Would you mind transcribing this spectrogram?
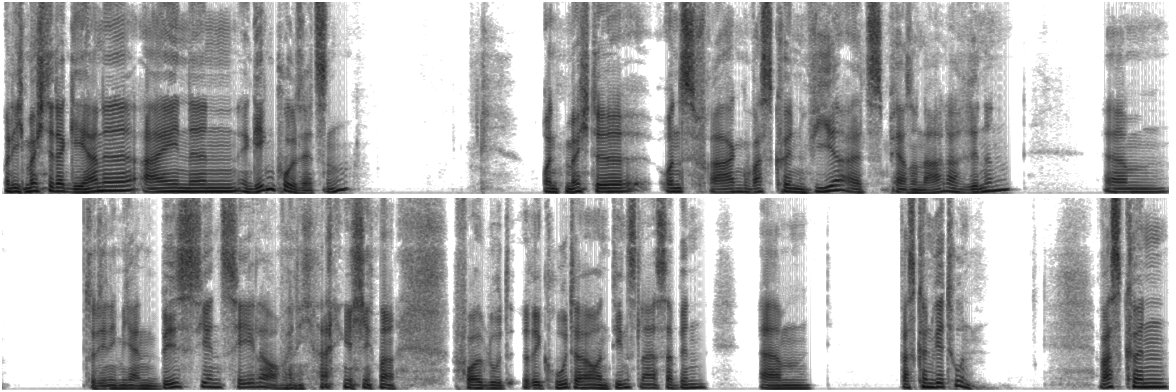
Und ich möchte da gerne einen Gegenpol setzen und möchte uns fragen, was können wir als Personalerinnen, ähm, zu denen ich mich ein bisschen zähle, auch wenn ich eigentlich immer Vollblut-Recruiter und Dienstleister bin, ähm, was können wir tun? Was können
